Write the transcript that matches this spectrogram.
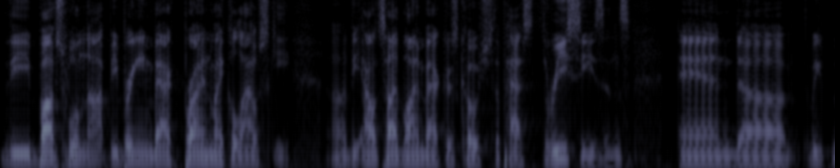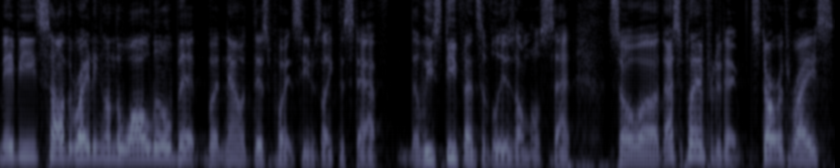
the Buffs will not be bringing back Brian Michalowski, uh, the outside linebackers coach the past three seasons. And uh, we maybe saw the writing on the wall a little bit, but now at this point, it seems like the staff, at least defensively, is almost set. So uh, that's the plan for today. Start with Rice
